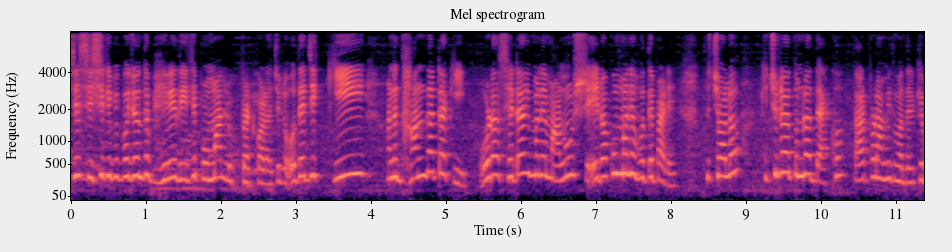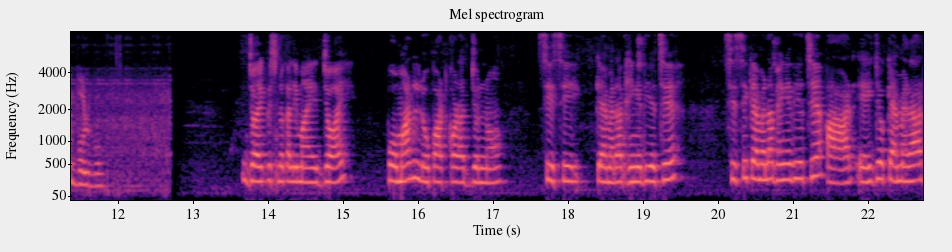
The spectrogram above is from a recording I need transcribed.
যে সিসিটিভি পর্যন্ত ভেঙে দিয়েছে প্রমাণ লুটপাট করার জন্য। ওদের যে কি মানে ধান্দাটা কি? ওরা সেটাই মানে মানুষ এরকম মানে হতে পারে। তো চলো, কিছুটা তোমরা দেখো, তারপর আমি তোমাদেরকে বলব। জয় কৃষ্ণকালী মায়ের জয়। প্রমাণ লোপাট করার জন্য সিসি ক্যামেরা ভেঙে দিয়েছে। সিসি ক্যামেরা ভেঙে দিয়েছে আর এই যে ক্যামেরার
